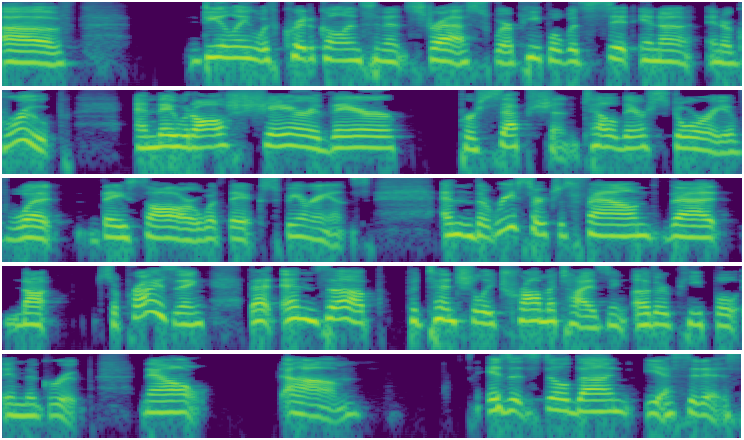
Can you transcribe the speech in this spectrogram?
of dealing with critical incident stress where people would sit in a in a group and they would all share their perception tell their story of what they saw or what they experienced. And the research has found that not surprising that ends up potentially traumatizing other people in the group. Now um is it still done? Yes it is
